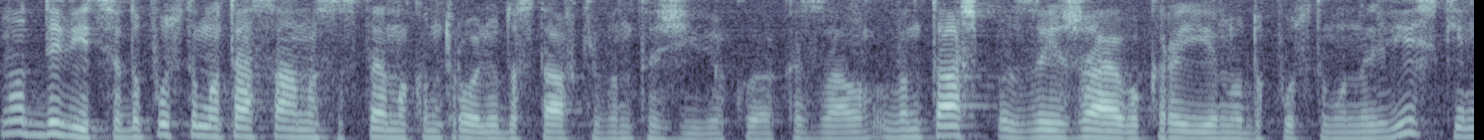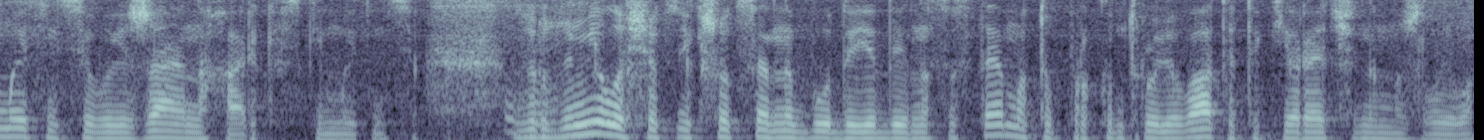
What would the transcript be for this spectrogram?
Ну, дивіться, допустимо, та сама система контролю доставки вантажів, яку я казав. Вантаж заїжджає в Україну, допустимо, на львівській митниці, виїжджає на харківській митниці. Зрозуміло, що якщо це не буде єдина система, то проконтролювати такі речі неможливо.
